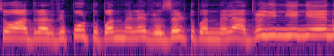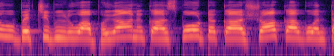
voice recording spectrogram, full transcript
ಸೊ ಅದರ ರಿಪೋರ್ಟ್ ಬಂದಮೇಲೆ ರಿಸಲ್ಟ್ ಬಂದಮೇಲೆ ಅದರಲ್ಲಿ ಇನ್ನೇನು ಬೆಚ್ಚಿ ಬೀಳುವ, ಭಯಾನಕ, ಸ್ಫೋಟಕ ಶಾಕ್ ಆಗುವಂಥ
